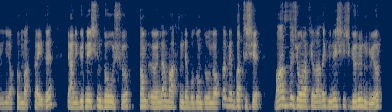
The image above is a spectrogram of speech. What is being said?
yapılmaktaydı. Yani güneşin doğuşu, tam öğlen vaktinde bulunduğu nokta ve batışı. Bazı coğrafyalarda güneş hiç görünmüyor.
